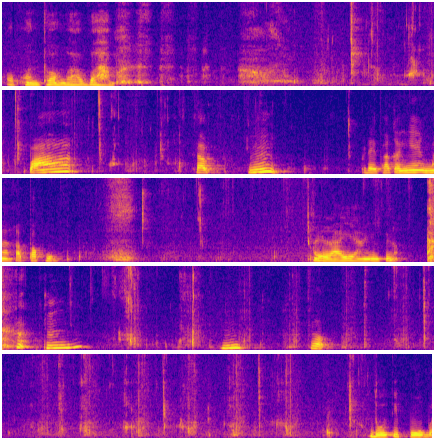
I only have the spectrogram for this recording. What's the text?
เอาพรทองวาบามป้าครับอืมไปได้พักกันแง่งมากครับปักบุกหลายๆอย่างอยู่พี่น้องอืมอืม แบบดูตีปูบ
